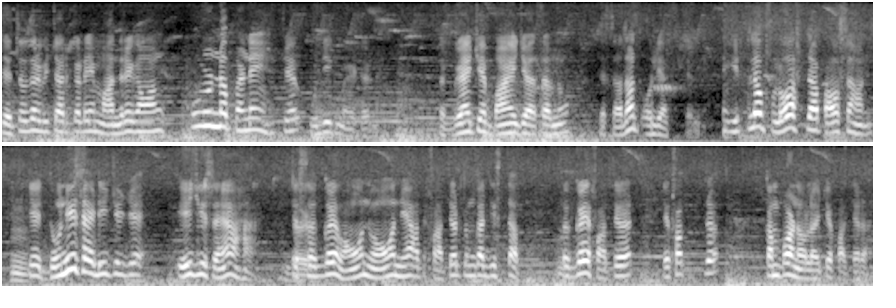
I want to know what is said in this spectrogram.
हेचो जर विचार केले मांद्रे गांवांक पूर्णपणे ते उदीक मेळटलें सगळ्यांचे बांय जे आसा न्हू ते सदांच ओली आसतले. इतलो फ्लो आसता पावसान ते दोनूय सायडीचे जे एजीस हे आहा ते सगळे व्हांवून व्हांवून हे आतां फातर तुमकां दिसतात. सगळे फातर हे फक्त कंपाऊंड हॉलाचे फातर आहा.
